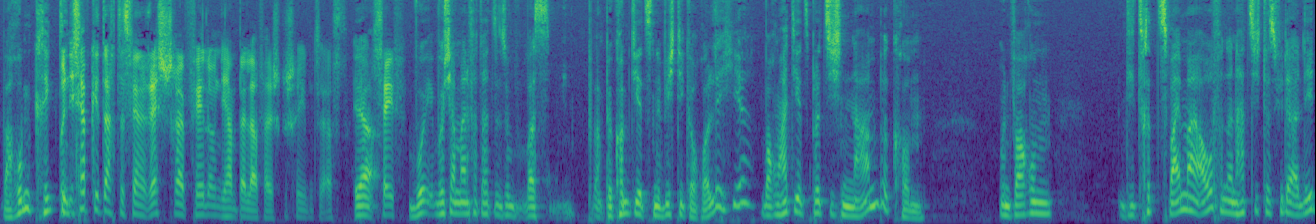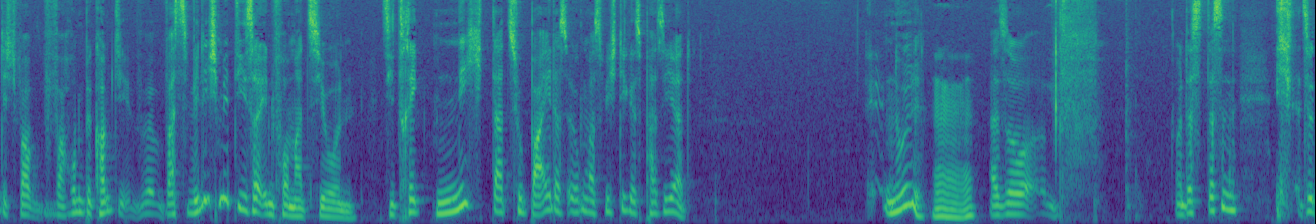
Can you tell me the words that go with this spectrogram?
Warum kriegt die. Und ich habe gedacht, das wäre ein Rechtschreibfehler und die haben Bella falsch geschrieben zuerst. Ja. Safe. Wo, wo ich am Anfang dachte, so, was, bekommt die jetzt eine wichtige Rolle hier? Warum hat die jetzt plötzlich einen Namen bekommen? Und warum, die tritt zweimal auf und dann hat sich das wieder erledigt. Warum bekommt die, was will ich mit dieser Information? Sie trägt nicht dazu bei, dass irgendwas Wichtiges passiert. Null. Mhm. Also, pff. und das, das sind. Ich also,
